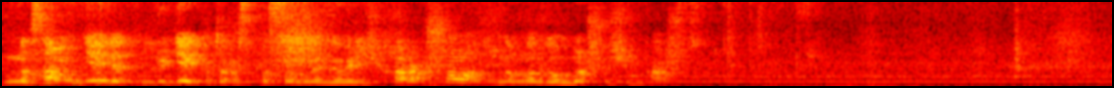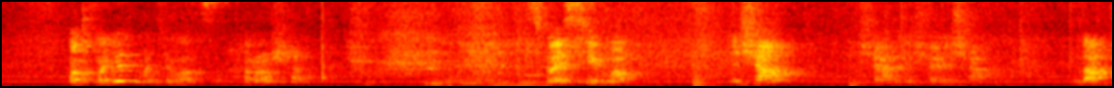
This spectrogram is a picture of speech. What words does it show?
на самом деле людей, которые способны говорить хорошо, намного больше, чем кажется. Подходит мотивация? Хорошая? Спасибо. Еще? Еще, еще, еще? Да,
